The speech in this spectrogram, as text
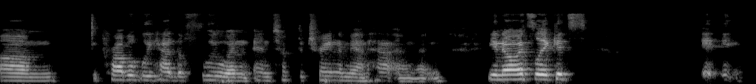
um, probably had the flu and, and took the train to Manhattan. And, you know, it's like it's, it, it,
